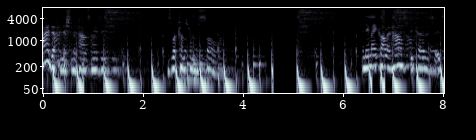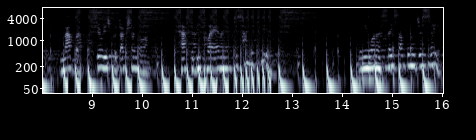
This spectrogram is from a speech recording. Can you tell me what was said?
My definition of house music is what comes from the soul. And they may call it house because it's not a serious production or has to be planned, just how you feel. When you want to say something, you just say it.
